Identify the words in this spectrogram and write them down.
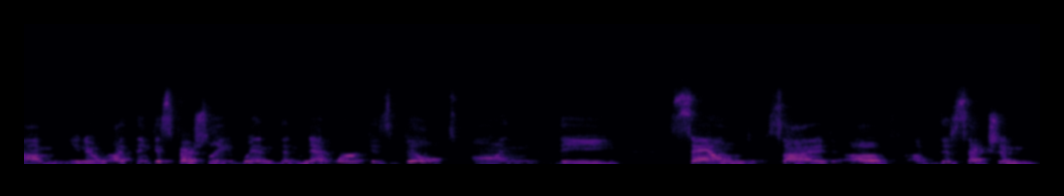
um, you know, I think especially when the network is built on the sound side of, of this section,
